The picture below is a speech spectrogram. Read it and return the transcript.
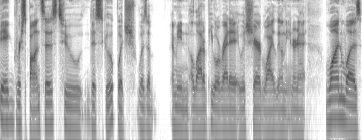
big responses to this scoop which was a I mean, a lot of people read it. It was shared widely on the internet. One was,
